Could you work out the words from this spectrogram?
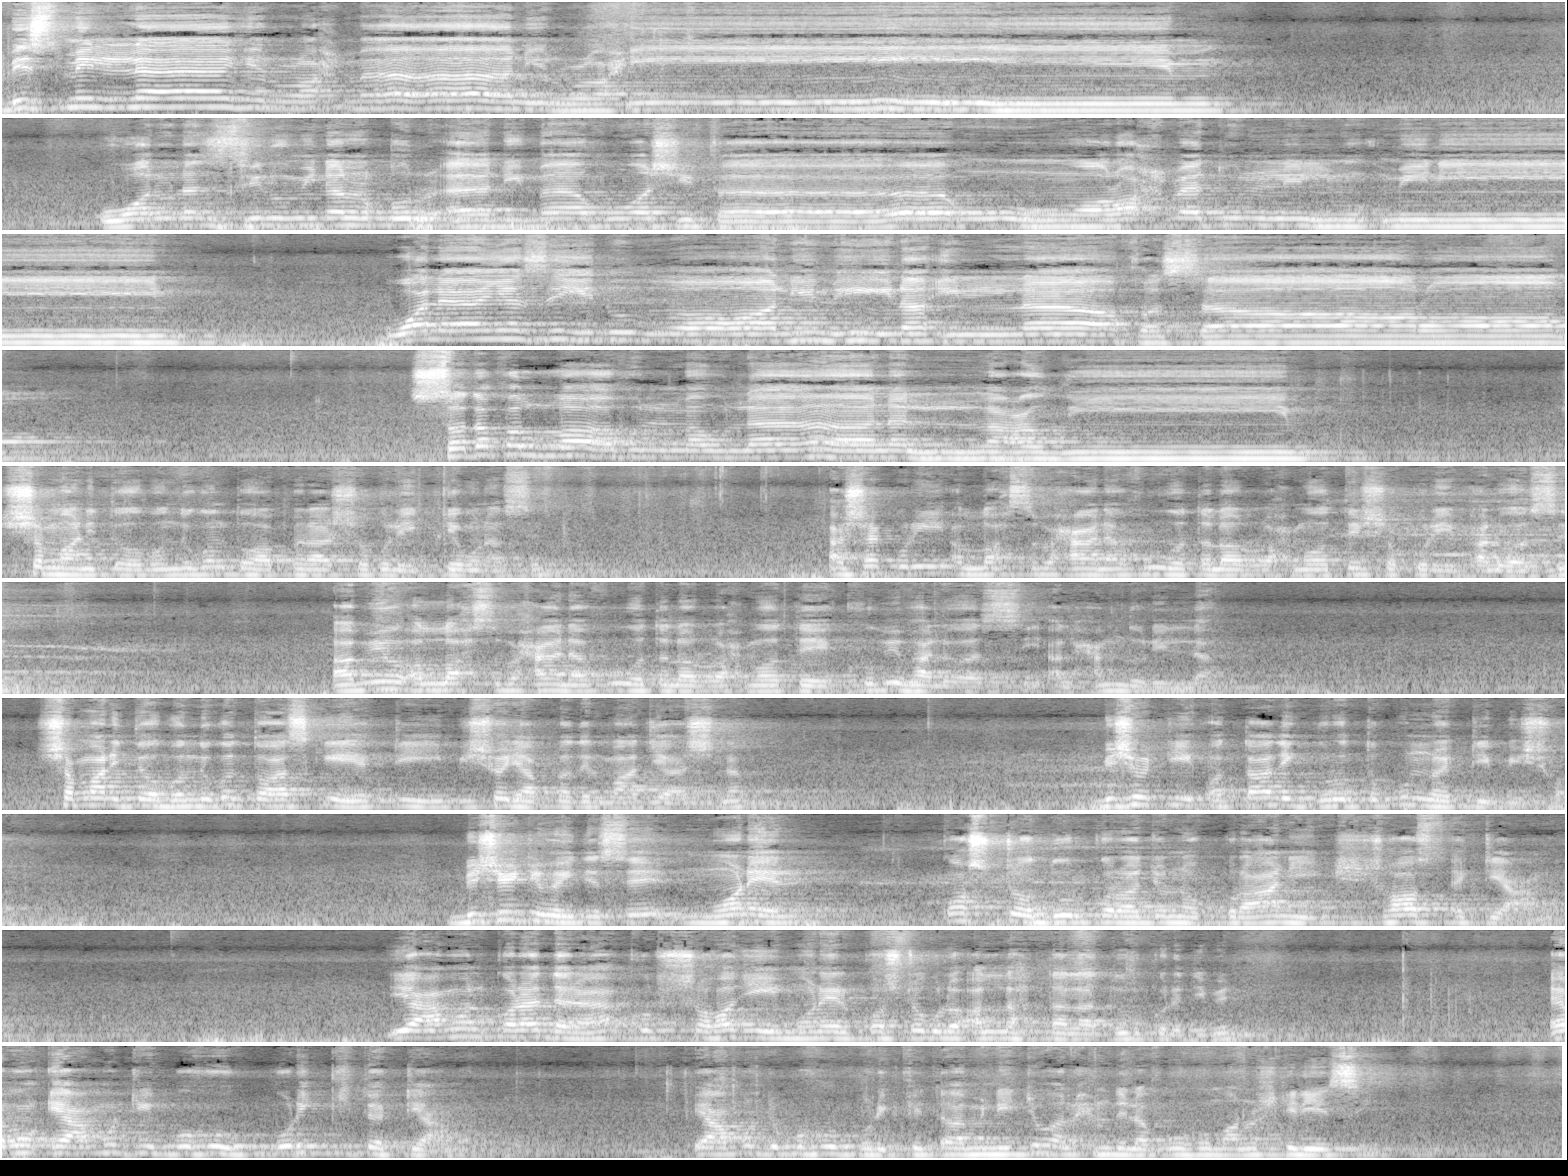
بسم الله الرحمن الرحيم. وننزل من القرآن ما هو شفاء ورحمة للمؤمنين. ولا يزيد الظالمين إلا خسارا. صدق الله المولانا العظيم সম্মানিত বন্ধুগণ তো আপনারা সকলেই কেমন আছেন আশা করি আল্লাহ সুবহানাহু ওয়া তাআলার রহমতে সকলেই ভালো আছেন আমিও আল্লাহ সুবহানাহু ওয়া তাআলার রহমতে খুবই ভালো আছি আলহামদুলিল্লাহ সম্মানিত বন্ধুগণ তো আজকে একটি বিষয় আপনাদের মাঝে আসলাম বিষয়টি অত্যাধিক গুরুত্বপূর্ণ একটি বিষয় বিষয়টি হইতেছে মনের কষ্ট দূর করার জন্য কোরআনই সহজ একটি আমল। এই আমল করার দ্বারা খুব সহজেই মনের কষ্টগুলো আল্লাহ তালা দূর করে দিবেন এবং এই আমলটি বহু পরীক্ষিত একটি আমল। এই আমলটি বহু পরীক্ষিত। আমি নিজেও আলহামদুলিল্লাহ বহু মানুষকে দিয়েছি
